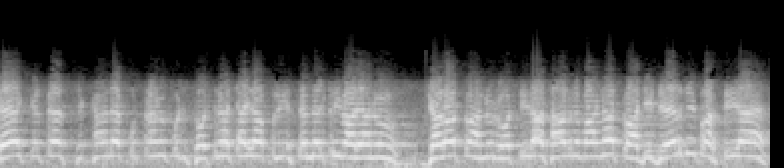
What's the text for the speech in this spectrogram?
ਇਹ ਕਿਤੇ ਸਿੱਖਾਂ ਦੇ ਪੁੱਤਰਾਂ ਨੂੰ ਕੁਝ ਸੋਚਣਾ ਚਾਹੀਦਾ, ਪੁਲਿਸ ਤੇ ਮਿਲਟਰੀ ਵਾਲਿਆਂ ਨੂੰ। ਜਦੋਂ ਤੁਹਾਨੂੰ ਰੋਟੀ ਦਾ ਸਾਧਨ ਬਣਨਾ, ਤੁਹਾਡੀ ਡੇਢ ਦੀ ਭਰਤੀ ਹੈ।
